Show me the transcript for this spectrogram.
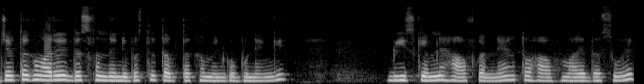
जब तक हमारे दस फंदे नहीं बचते, तब तक हम इनको बुनेंगे। बीस के हमने हाफ़ करने हैं तो हाफ़ हमारे दस हुए।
